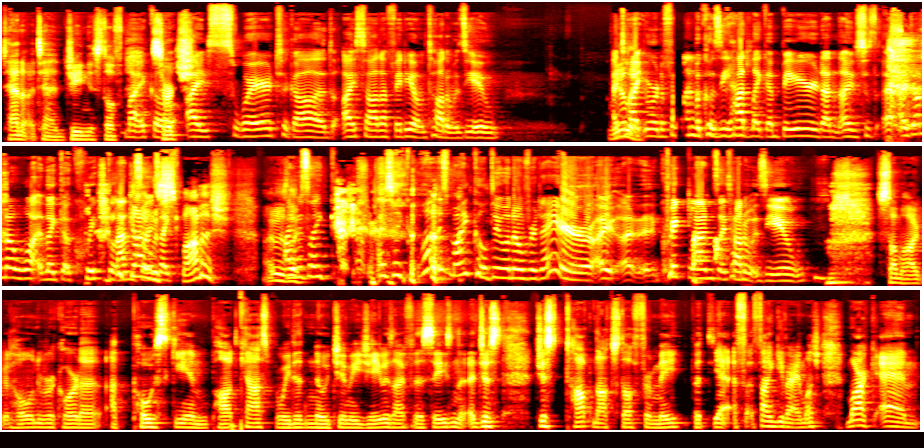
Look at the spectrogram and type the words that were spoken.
10 out of 10 genius stuff michael Search. i swear to god i saw that video and thought it was you Really? I thought you were the fan because he had like a beard, and I was just, I I don't know what, like a quick glance. guy I was was like, Spanish. I was I like, was like, I was like, what is Michael doing over there? I, I quick glance, I thought it was you. somehow I got home to record a, a post game podcast where we didn't know Jimmy G was out for the season. It just just top notch stuff for me. But yeah, f- thank you very much, Mark. Um,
